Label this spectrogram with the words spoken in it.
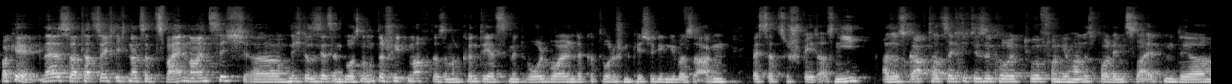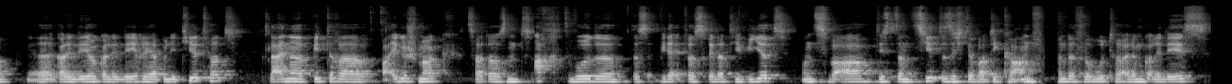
Okay, na, es war tatsächlich 1992. Äh, nicht, dass es jetzt einen großen Unterschied macht. Also man könnte jetzt mit Wohlwollen der katholischen Kirche gegenüber sagen, besser zu spät als nie. Also es gab tatsächlich diese Korrektur von Johannes Paul II., der äh, Galileo Galilei rehabilitiert hat kleiner bitterer Beigeschmack. 2008 wurde das wieder etwas relativiert. Und zwar distanzierte sich der Vatikan von der Verurteilung Galileis.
